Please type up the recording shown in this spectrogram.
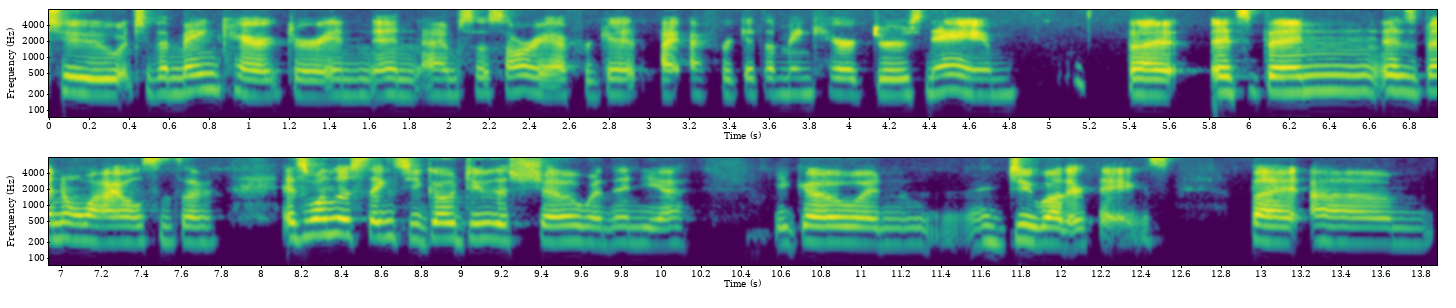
to to the main character. And, and I'm so sorry, I forget I, I forget the main character's name. But it's been it's been a while since I've. It's one of those things you go do the show and then you you go and do other things. But um,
